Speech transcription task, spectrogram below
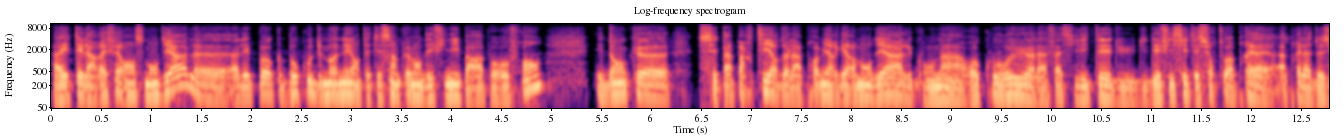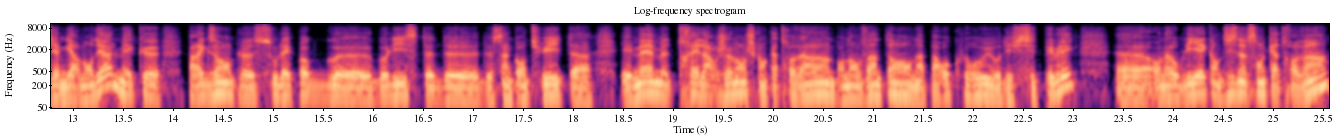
a été la référence mondiale. Euh, à l'époque, beaucoup de monnaies ont été simplement définies par rapport au franc. Et donc, euh, c'est à partir de la Première Guerre mondiale qu'on a recouru à la facilité du déficit et surtout après, après la Deuxième Guerre mondiale, mais que, par exemple, sous l'époque ga- gaulliste de, de 58 euh, et même très largement jusqu'en 81, pendant 20 ans, on n'a pas recouru au déficit public. Euh, on a oublié qu'en 1980,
